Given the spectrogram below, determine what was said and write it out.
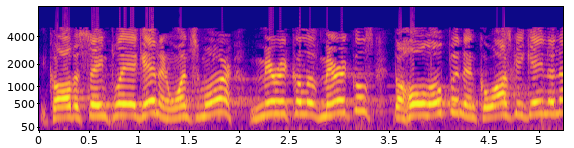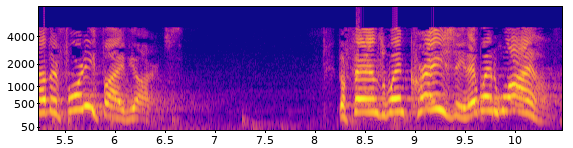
He called the same play again, and once more, miracle of miracles, the hole opened and Kowalski gained another 45 yards. The fans went crazy. They went wild.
